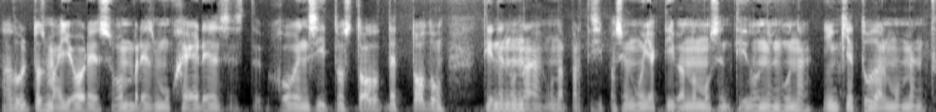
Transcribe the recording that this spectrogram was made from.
adultos mayores, hombres, mujeres, este, jovencitos, todo, de todo tienen una, una participación muy activa, no hemos sentido ninguna inquietud al momento.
